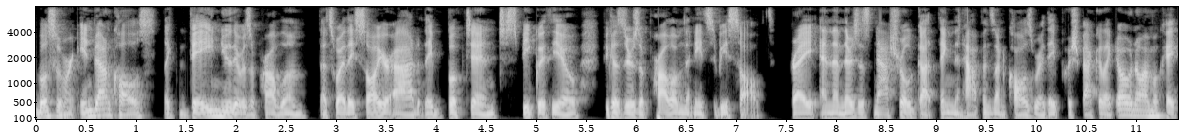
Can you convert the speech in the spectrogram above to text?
most of them are inbound calls. Like they knew there was a problem. That's why they saw your ad. They booked in to speak with you because there's a problem that needs to be solved right? And then there's this natural gut thing that happens on calls where they push back and like, oh no, I'm okay.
